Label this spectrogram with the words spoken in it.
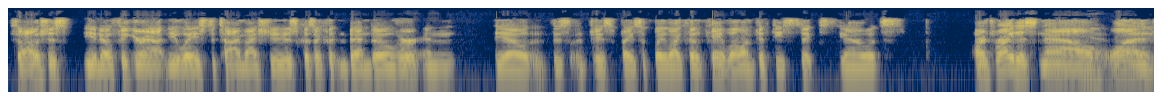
so I was just, you know, figuring out new ways to tie my shoes because I couldn't bend over. And, you know, this is basically like, okay, well, I'm 56, you know, it's arthritis now. Yeah. Why?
